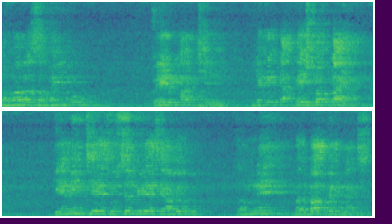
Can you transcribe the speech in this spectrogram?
તમારા સમયનું વેડફાટ છે. એટલે કે વેસ્ટ ઓફ ટાઈમ ગેમિંગ છે સોશિયલ મીડિયા છે, આ બધું તમને બરબાદ કરી નાખશે.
